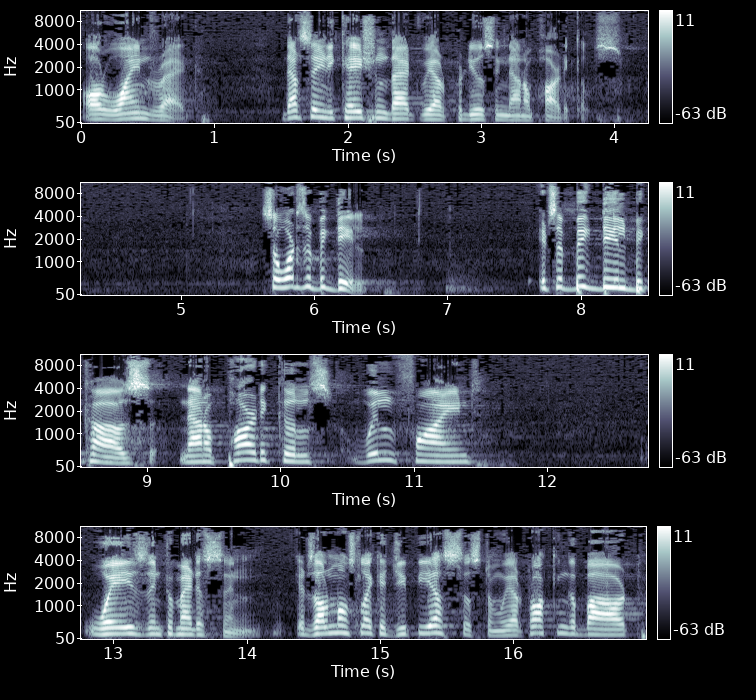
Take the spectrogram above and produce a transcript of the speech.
or wine red. That's the indication that we are producing nanoparticles. So, what is the big deal? It's a big deal because nanoparticles will find ways into medicine. It's almost like a GPS system. We are talking about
